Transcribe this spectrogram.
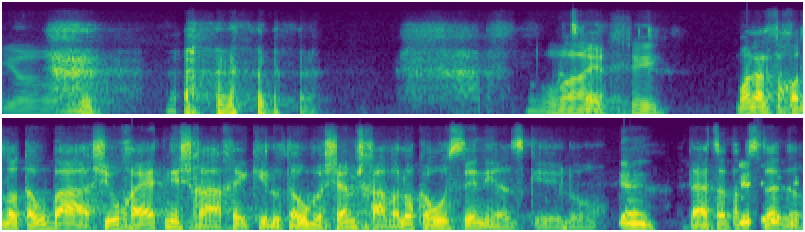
יואו. וואי, אחי. בואנה, לפחות לא טעו בשיוך האתני שלך, אחי, כאילו, טעו בשם שלך, אבל לא קראו סיני, אז כאילו, כן. אתה יצאת בסדר.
